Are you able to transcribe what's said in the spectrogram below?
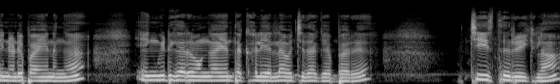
என்னுடைய பையனுங்க. எங்கள் வீட்டுக்காரர் வெங்காயம் தக்காளி எல்லாம் வச்சு தான் கேட்பாரு. சீஸ் தெரிவிக்கலாம்.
